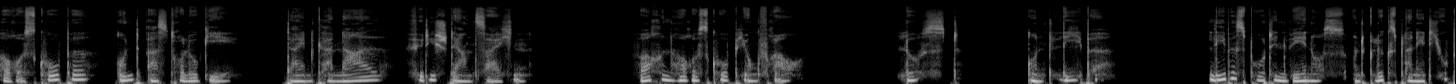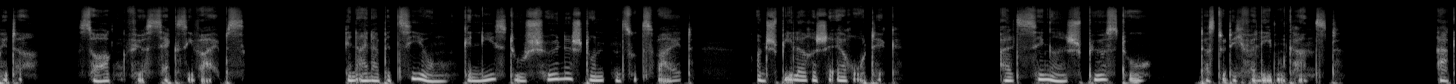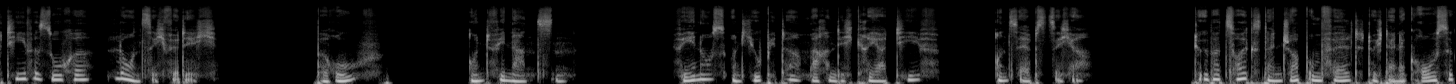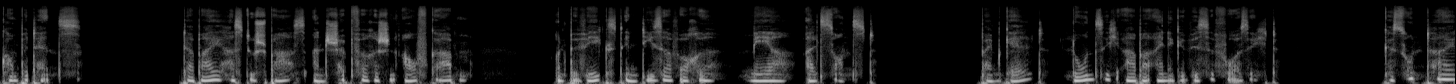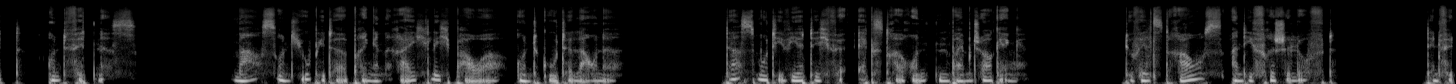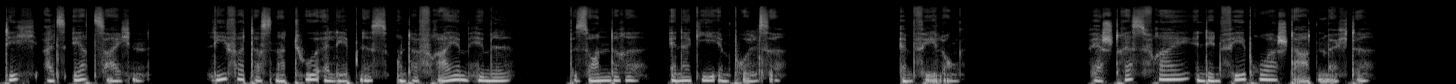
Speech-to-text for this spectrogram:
Horoskope und Astrologie. Dein Kanal für die Sternzeichen. Wochenhoroskop Jungfrau. Lust und Liebe. Liebesbotin Venus und Glücksplanet Jupiter sorgen für sexy Vibes. In einer Beziehung genießt du schöne Stunden zu zweit und spielerische Erotik. Als Single spürst du, dass du dich verlieben kannst. Aktive Suche lohnt sich für dich. Beruf und Finanzen. Venus und Jupiter machen dich kreativ und selbstsicher. Du überzeugst dein Jobumfeld durch deine große Kompetenz. Dabei hast du Spaß an schöpferischen Aufgaben und bewegst in dieser Woche mehr als sonst. Beim Geld lohnt sich aber eine gewisse Vorsicht. Gesundheit und Fitness. Mars und Jupiter bringen reichlich Power und gute Laune. Das motiviert dich für extra Runden beim Jogging. Du willst raus an die frische Luft, denn für dich als Erdzeichen liefert das Naturerlebnis unter freiem Himmel besondere Energieimpulse. Empfehlung. Wer stressfrei in den Februar starten möchte,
